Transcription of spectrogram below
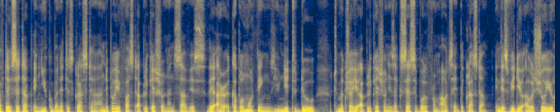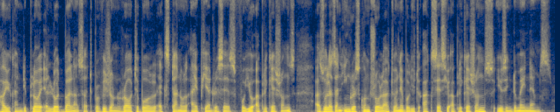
After you set up a new Kubernetes cluster and deploy your first application and service, there are a couple more things you need to do to make sure your application is accessible from outside the cluster. In this video, I will show you how you can deploy a load balancer to provision routable external IP addresses for your applications, as well as an ingress controller to enable you to access your applications using domain names.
